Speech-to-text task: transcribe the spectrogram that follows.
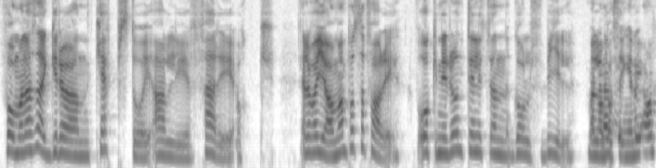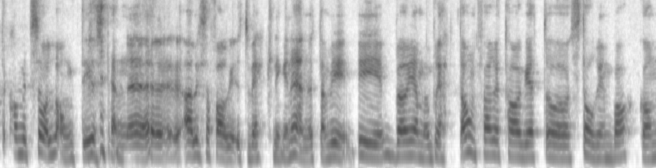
Får man en sån här grön keps då i algfärg och eller vad gör man på safari? Åker ni runt i en liten golfbil mellan Men bassängerna? Vi har inte kommit så långt i just den eh, Safari-utvecklingen än, utan vi, vi börjar med att berätta om företaget och storyn bakom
